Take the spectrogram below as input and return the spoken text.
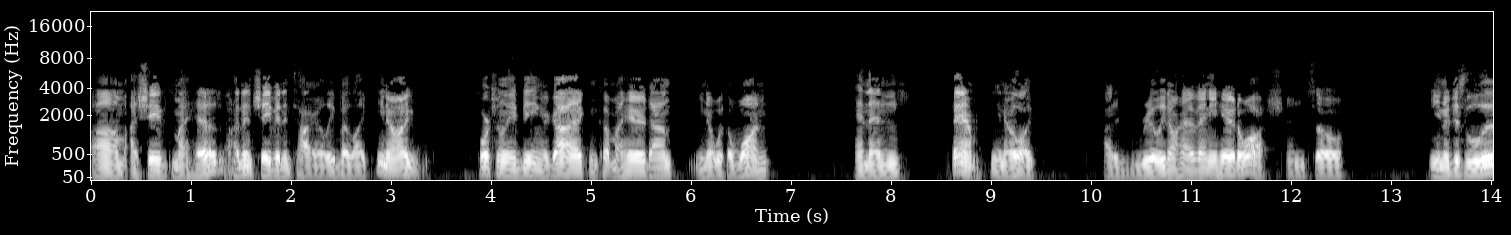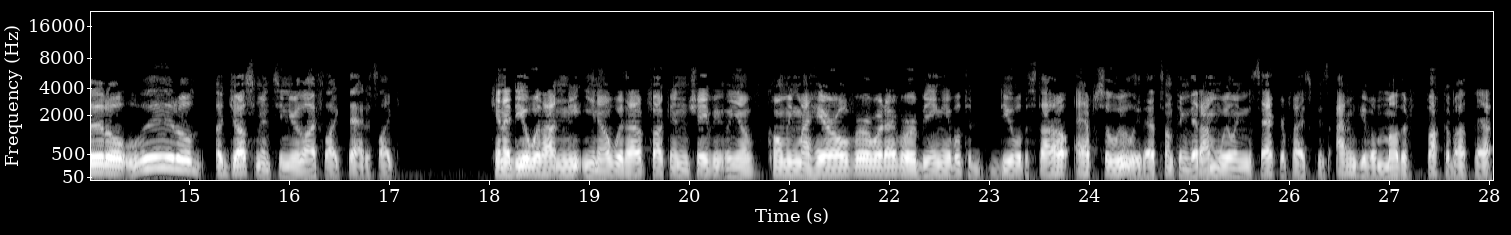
um, I shaved my head. I didn't shave it entirely, but like, you know, I fortunately being a guy, I can cut my hair down, you know, with a one and then bam, you know, like I really don't have any hair to wash. And so, you know, just little, little adjustments in your life like that. It's like, can I deal without, you know, without fucking shaving, you know, combing my hair over or whatever, or being able to deal with the style? Absolutely. That's something that I'm willing to sacrifice because I don't give a motherfuck about that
